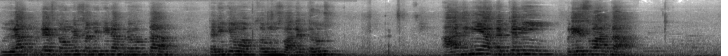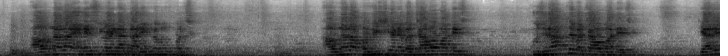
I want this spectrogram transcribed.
ગુજરાત પ્રદેશ કોંગ્રેસ સમિતિના પ્રવક્તા તરીકે હું આપ સૌનું સ્વાગત કરું છું. આજની અગત્યની પ્રેસ વાર્તા આવનારા એનએસયુઆઈ ના કાર્યક્રમ ઉપર છે. આવનારા ભવિષ્યને બચાવવા માટે છે. ગુજરાતને બચાવવા માટે છે. ત્યારે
